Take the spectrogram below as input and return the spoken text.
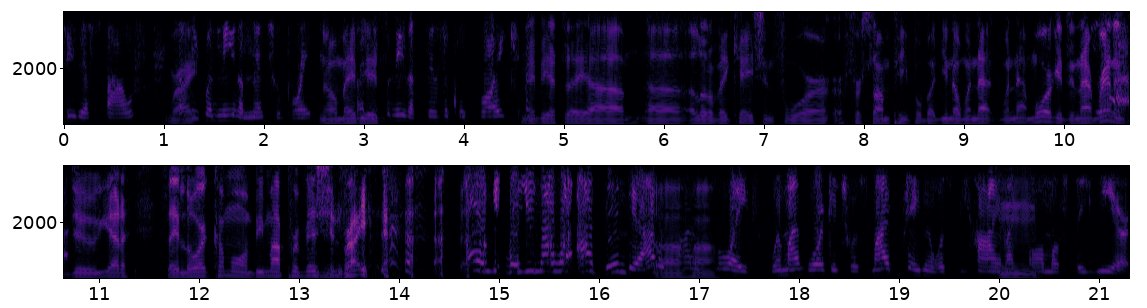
see their spouse. Right. Some people need a mental break. No, maybe some it's people need a physical break. maybe it's a uh, uh, a little vacation for for some people. But you know, when that when that mortgage and that yeah. rent is due, you got to say, Lord, come on, be my provision, right? Oh, well, you know what? I've been there. I was uh-huh. unemployed when my mortgage was my payment was behind like Mm. almost a year,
